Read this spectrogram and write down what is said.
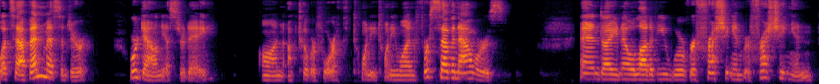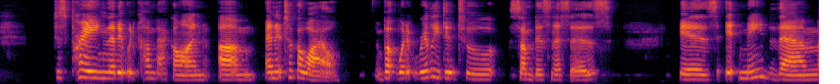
WhatsApp, and Messenger were down yesterday on October 4th, 2021, for seven hours. And I know a lot of you were refreshing and refreshing and just praying that it would come back on. Um, and it took a while. But what it really did to some businesses is it made them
